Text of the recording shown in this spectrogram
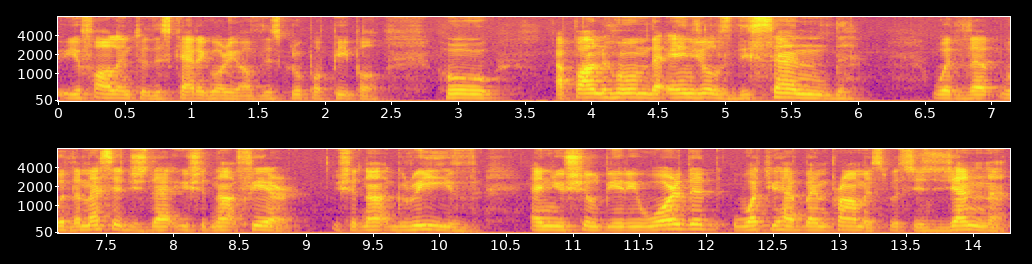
you fall into this category of this group of people who, upon whom the angels descend with the, with the message that you should not fear, you should not grieve, and you shall be rewarded what you have been promised, which is Jannah,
